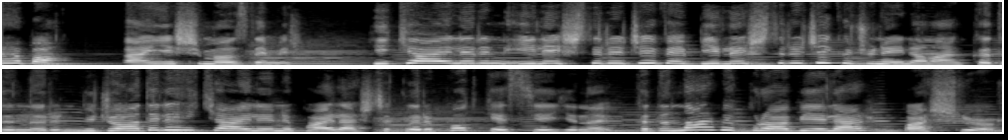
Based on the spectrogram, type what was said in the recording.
Merhaba, ben Yeşim Özdemir. Hikayelerin iyileştirici ve birleştirici gücüne inanan kadınların mücadele hikayelerini paylaştıkları podcast yayını Kadınlar ve Kurabiyeler başlıyor.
